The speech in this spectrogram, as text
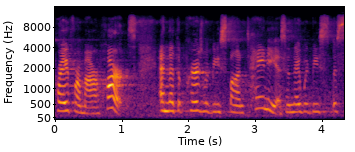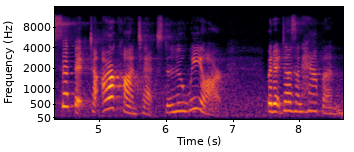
pray from our hearts. And that the prayers would be spontaneous and they would be specific to our context and who we are. But it doesn't happen.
